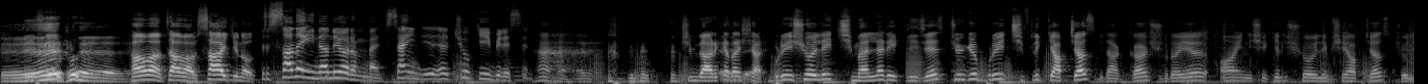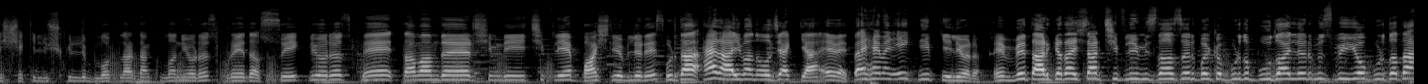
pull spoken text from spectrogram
Neyse. Tamam tamam sakin ol. Sana inanıyorum ben. Sen e, çok iyi birisin. Ha ha evet. Şimdi arkadaşlar buraya şöyle çimenler ekleyeceğiz. Çünkü buraya çiftlik yapacağız. Bir dakika şuraya aynı şekilde şöyle bir şey yapacağız. Şöyle şekilli şüküllü bloklardan kullanıyoruz. Buraya da su ekliyoruz ve tamamdır. Şimdi çiftliğe başlayabiliriz. Burada her hayvan olacak ya. Evet. Ben hemen ekleyip geliyorum. Evet arkadaşlar çiftliğimiz de hazır. Bakın burada buğdaylarımız büyüyor. Burada da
